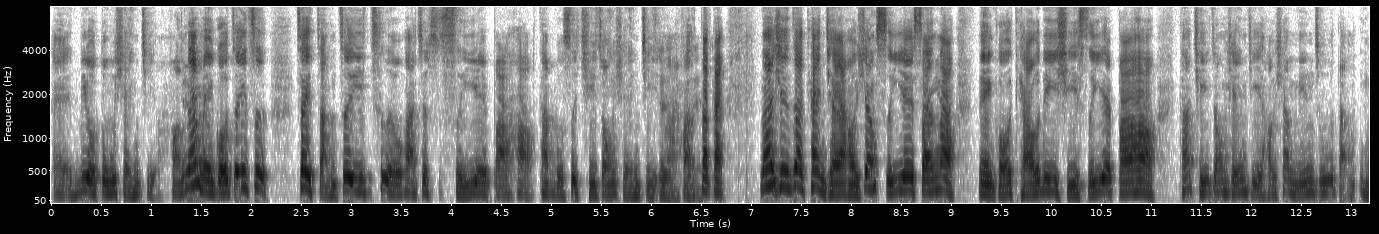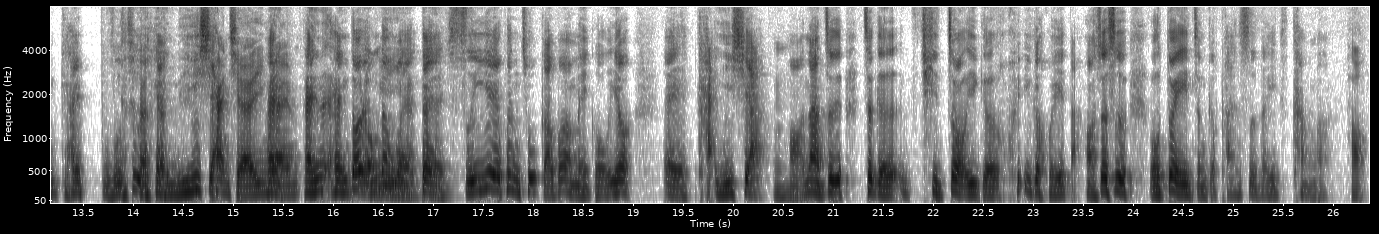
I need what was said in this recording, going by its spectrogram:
诶六都选举哈，那美国这一次再涨这一次的话，就是十一月八号，它不是其中选举嘛哈，大概那现在看起来好像十一月三号美国调利息，十一月八号它其中选举好像民主党应该不是很理想，看起来应该很很多人认为对，十一月份初搞不好美国又诶砍一下哦，那这个这个去做一个一个回答啊，这是我对整个盘势的一个看法。好。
